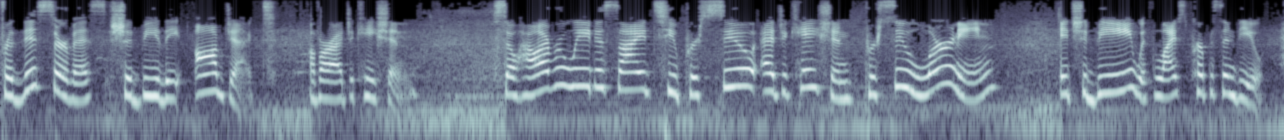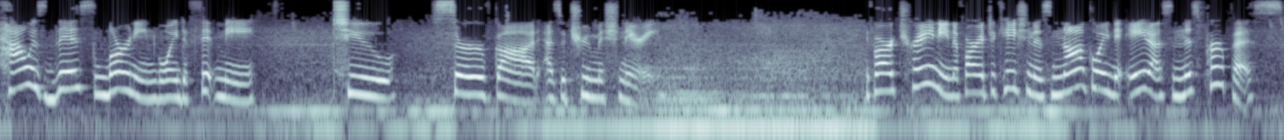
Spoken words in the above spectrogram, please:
for this service should be the object of our education. So, however, we decide to pursue education, pursue learning, it should be with life's purpose in view. How is this learning going to fit me to serve God as a true missionary? If our training, if our education is not going to aid us in this purpose,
